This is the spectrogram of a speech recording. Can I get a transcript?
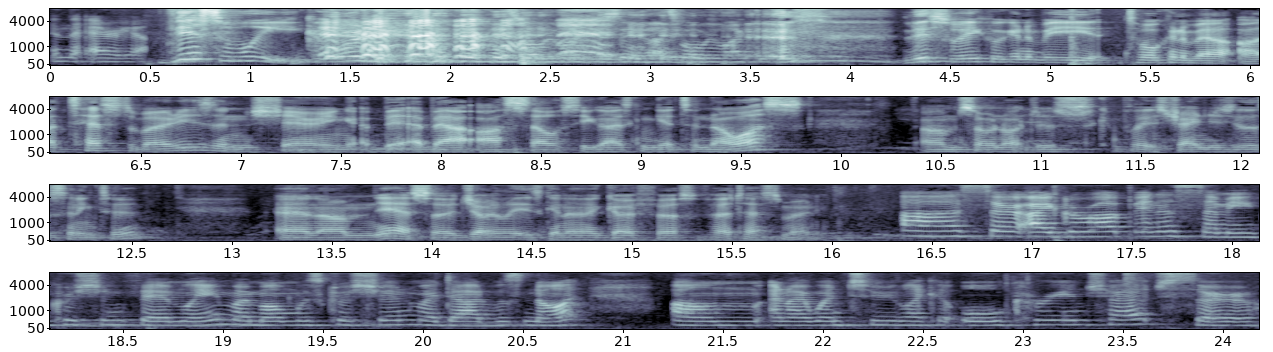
in the area. This week, That's what we like to say. That's what we like to say. this week we're going to be talking about our testimonies and sharing a bit about ourselves, so you guys can get to know us. Um, so we're not just complete strangers you're listening to. And um, yeah, so Jolie is going to go first with her testimony. Uh, so I grew up in a semi-Christian family. My mom was Christian, my dad was not. Um, and I went to like an all Korean church, so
